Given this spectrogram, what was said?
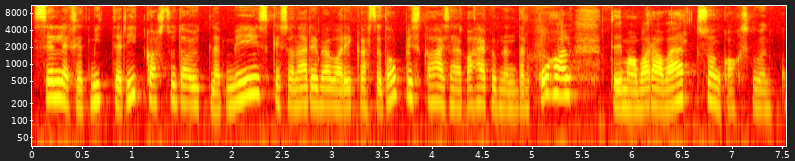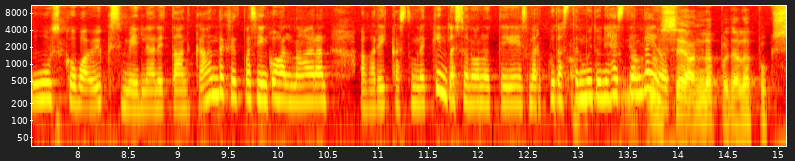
selleks, et mitte rikastuda, ütleb mees, kes on Äripäeva rikaste topis kahesaja kahekümnendal kohal. tema vara väärtus on kakskümmend kuus koma üks miljonit. andke andeks, et ma siinkohal naeran, aga rikastumine kindlasti on olnud teie eesmärk. kuidas teil muidu nii hästi no, on läinud no,? see on lõppude lõpuks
